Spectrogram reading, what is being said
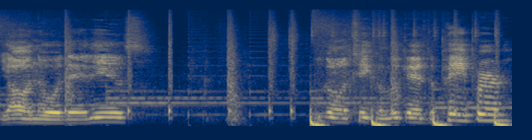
Y'all know what that is. We're gonna take a look at the paper.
